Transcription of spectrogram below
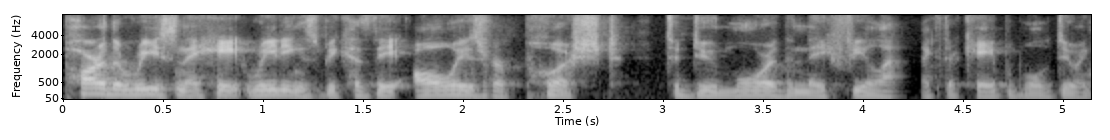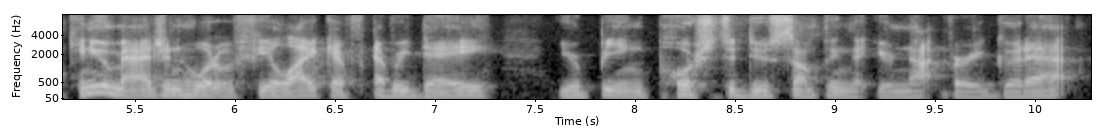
part of the reason they hate reading is because they always are pushed to do more than they feel like they're capable of doing. Can you imagine what it would feel like if every day you're being pushed to do something that you're not very good at?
